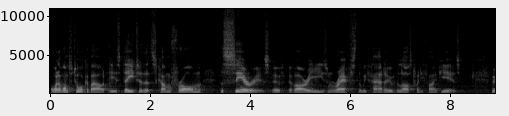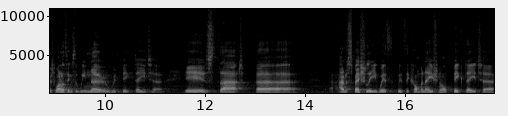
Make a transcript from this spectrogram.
And what I want to talk about is data that's come from the series of, of and REFs that we've had over the last 25 years. Because one of the things that we know with big data is that, uh, and especially with, with the combination of big data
